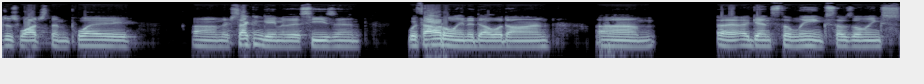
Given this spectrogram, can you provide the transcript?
just watched them play um, their second game of the season without Elena Delle Donne um, uh, against the Lynx. That was the Lynx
